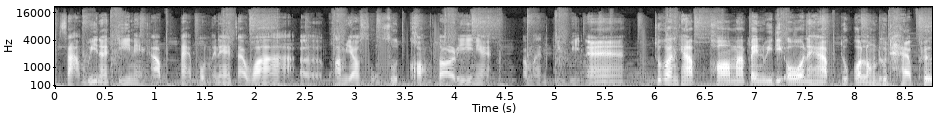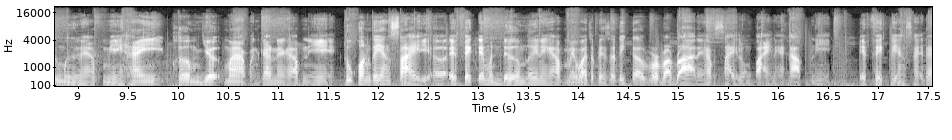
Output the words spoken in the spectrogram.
23 วินาทีนะครับแต่ผมไม่แน่ใจว่าความยาวสูงสุดของสตอรี่เนี่ย ประมาณกี่วินะทุกคนครับพอมาเป็นวิดีโอนะครับ ทุกคนลองดูแถบเครื่องมือนะครับ มีให้เพิ่มเยอะมากเหมือนกันนะครับนี่ทุกคนก็ยังใส่เออเอฟเฟกได้เหมือนเดิมเลยนะครับ ไม่ว่าจะเป็นสติกเกอร์บลาบลานะครับใส่ลงไปนะครับนี่เอฟเฟกก็ยังใส่ได้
